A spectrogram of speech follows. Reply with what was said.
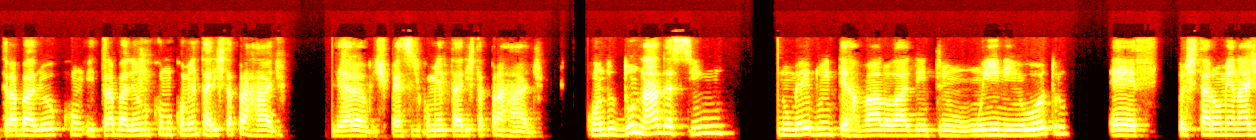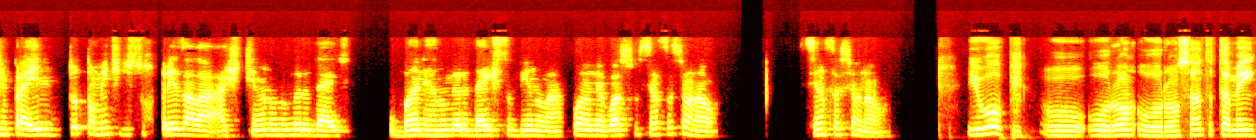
trabalhou com e trabalhando como comentarista para rádio. Ele era uma espécie de comentarista para rádio. Quando do nada assim, no meio do intervalo lá entre um, um inning e outro, é, prestaram homenagem para ele totalmente de surpresa lá, hasteando o número 10, o banner número 10 subindo lá. Pô, é um negócio sensacional. Sensacional. E o Ope, o, o, Ron, o Ron Santo também,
